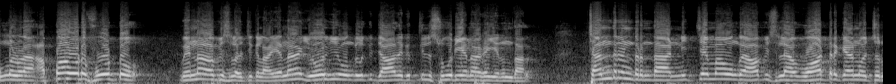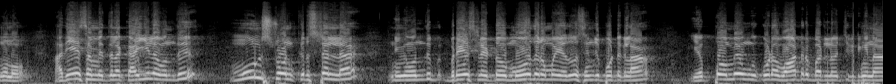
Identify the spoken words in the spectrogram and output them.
உங்களோட அப்பாவோட ஃபோட்டோ வேணால் ஆஃபீஸில் வச்சுக்கலாம். ஏன்னா யோகி உங்களுக்கு ஜாதகத்தில் சூரியனாக இருந்தால். சந்திரன் இருந்தால் நிச்சயமாக உங்கள் ஆஃபீஸில் வாட்டர் கேன் வச்சுருக்கணும். அதே சமயத்தில் கையில் வந்து மூன் ஸ்டோன் கிறிஸ்டலில் நீங்கள் வந்து பிரேஸ்லெட்டோ மோதிரமோ ஏதோ செஞ்சு போட்டுக்கலாம். எப்போவுமே உங்கள் கூட வாட்டர் பாட்டில் வச்சுக்கிட்டிங்கன்னா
